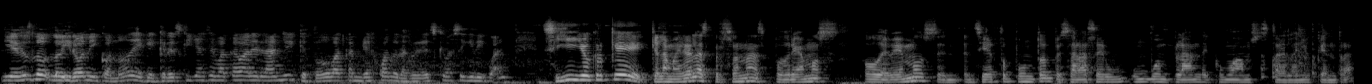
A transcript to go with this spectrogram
y eso es lo, lo irónico, ¿no? De que crees que ya se va a acabar el año y que todo va a cambiar cuando la realidad es que va a seguir igual. Sí, yo creo que, que la mayoría de las personas podríamos o debemos en, en cierto punto empezar a hacer un, un buen plan de cómo vamos a estar el año que entra.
